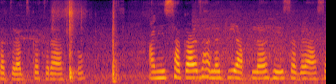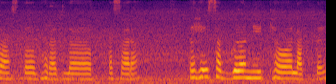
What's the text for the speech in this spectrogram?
कचराच कचरा असतो. आणि सकाळ झालं की आपलं हे सगळं असं असतं घरातलं पसारा. तर हे सगळं नीट ठेवावं लागतं आहे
